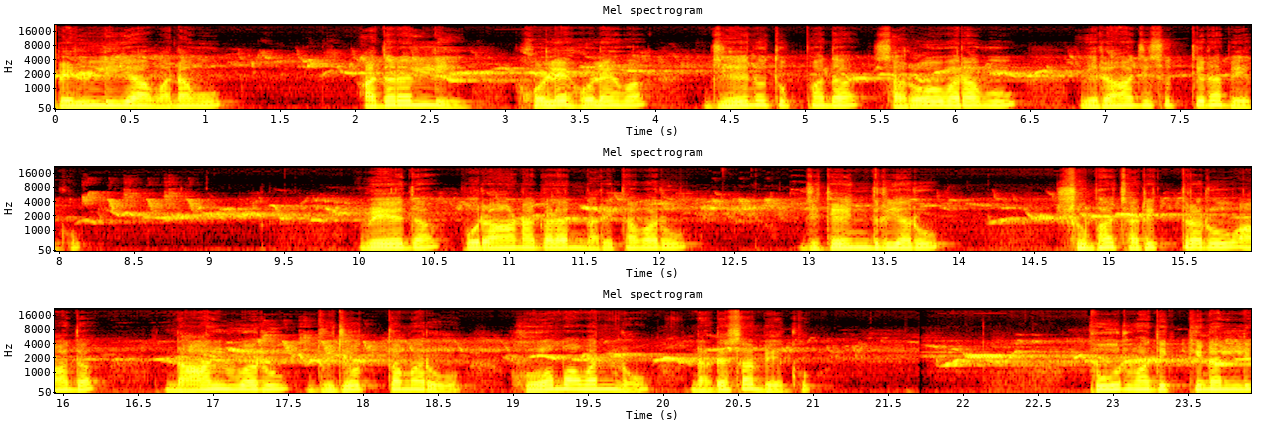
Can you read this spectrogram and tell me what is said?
ಬೆಳ್ಳಿಯ ವನವು, ಅದರಲ್ಲಿ ಹೊಳೆ ಹೊಳೆವ ಜೇನುತುಪ್ಪದ ಸರೋವರವು ವಿರಾಜಿಸುತ್ತಿರಬೇಕು. ವೇದ ಪುರಾಣಗಳನ್ನರಿತವರು, ಜಿತೇಂದ್ರಿಯರು ಶುಭ ಚರಿತ್ರರೂ ಆದ ನಾಲ್ವರು ದ್ವಿಜೋತ್ತಮರು ಹೋಮವನ್ನು ನಡೆಸಬೇಕು. ಪೂರ್ವ ದಿಕ್ಕಿನಲ್ಲಿ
